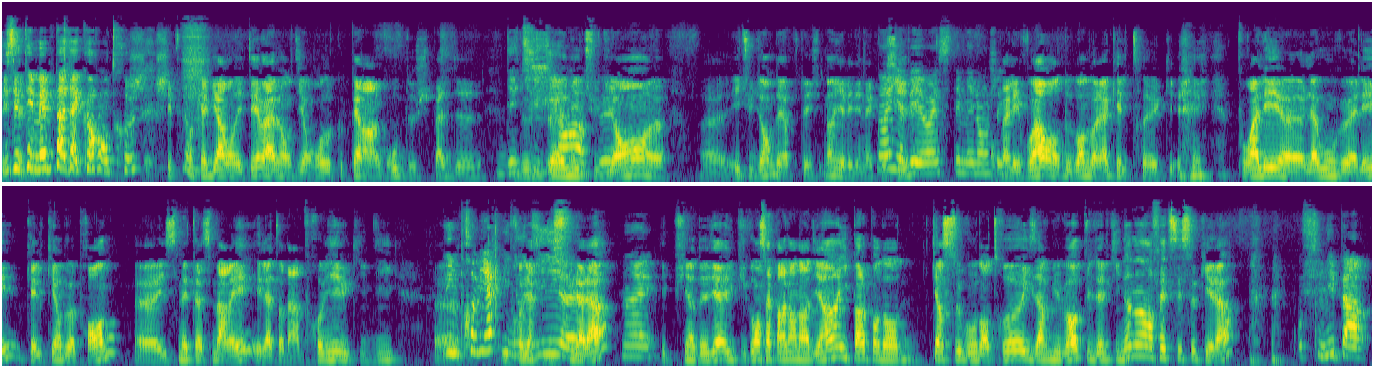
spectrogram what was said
Ils étaient tellement- même pas d'accord entre eux. Je je sais plus dans quelle gare on était, voilà, mais on dit on repère un groupe de, je sais pas, de, de jeunes étudiants, euh, euh, étudiantes d'ailleurs, non, il y avait des mecs Non, aussi. il y avait, ouais, c'était On mélangé. va les voir, on demande voilà, quel pour aller euh, là où on veut aller, quel quai on doit prendre. Euh, ils se mettent à se marrer, et là, tu en as un premier qui dit. Euh, Une première qui une première nous qui dit. euh, celui-là là, ouais. et puis un deuxième, et puis ils commencent à parler en indien, ils parlent pendant 15 secondes entre eux, ils argumentent, puis le deuxième qui dit non, non, en fait, c'est ce qui est là. On finit par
